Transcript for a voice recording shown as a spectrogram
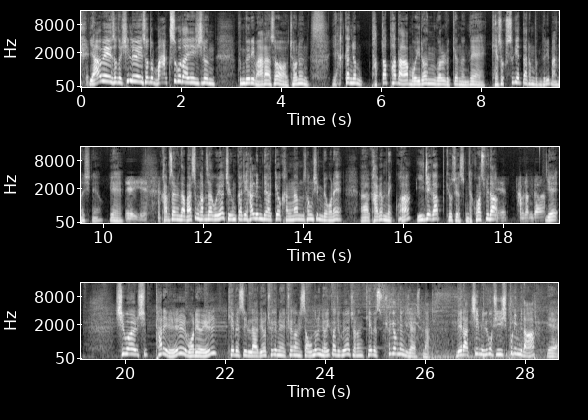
야외에서도 실내에서도 막 쓰고 다니시는 분들이 많아서 저는 약간 좀 답답하다 뭐 이런 걸 느꼈는데 계속 쓰겠다는 분들이 많으시네요. 예. 예, 예. 감사합니다. 말씀 감사하고요. 지금까지 한림대학교 강남성심병원의 아, 감염내과 이재갑 교수였습니다. 고맙습니다. 예, 감사합니다. 예. 10월 18일 월요일 KBS 1라디오 최경련의 최강시사 오늘은 여기까지고요. 저는 KBS 최경련 기자였습니다. 내일 아침 7시 20분입니다. 예.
